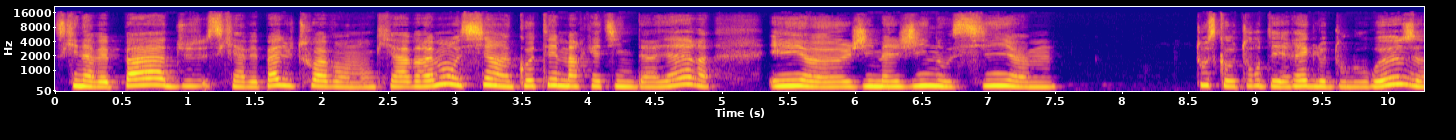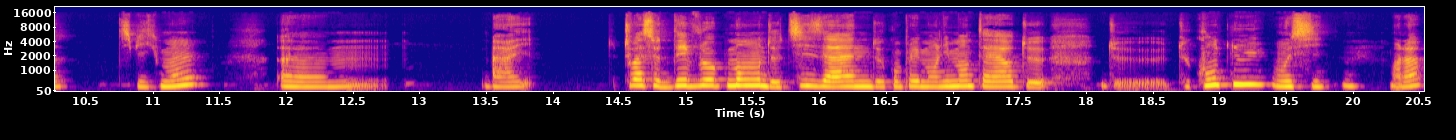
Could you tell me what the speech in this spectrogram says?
Ce qui n'avait pas du, ce qui avait pas du tout avant. Donc il y a vraiment aussi un côté marketing derrière. Et euh, j'imagine aussi euh, tout ce qui est autour des règles douloureuses, typiquement. Euh, bah, tu vois, ce développement de tisanes, de compléments alimentaires, de, de, de contenu aussi. Voilà.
